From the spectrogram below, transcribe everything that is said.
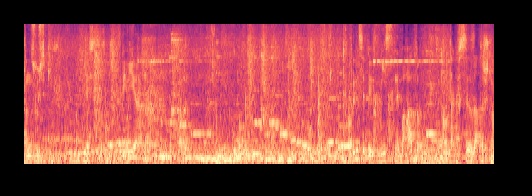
французький. Десь такий рів'єра. В принципі, місць небагато, але так все затишно.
